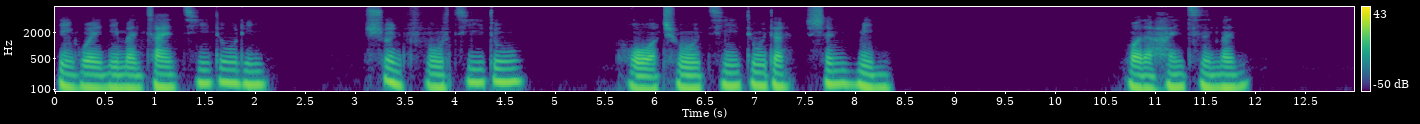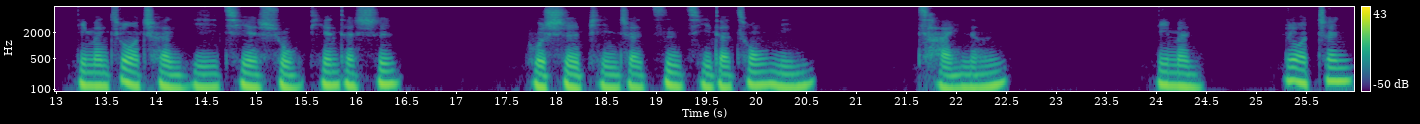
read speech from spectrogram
因为你们在基督里顺服基督，活出基督的生命。我的孩子们，你们做成一切属天的事，不是凭着自己的聪明才能。你们若真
